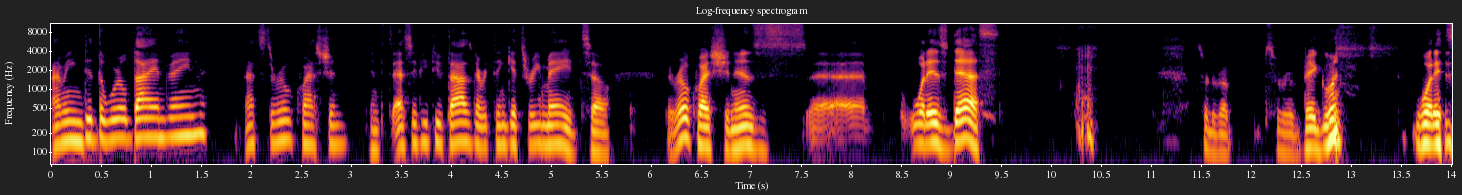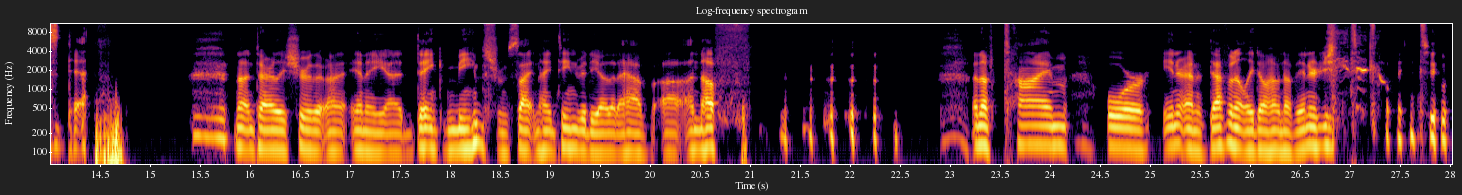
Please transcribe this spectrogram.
I mean, did the world die in vain? That's the real question. In SCP 2000, everything gets remade. So the real question is, uh, what is death? sort of a sort of a big one. What is death? Not entirely sure that uh, in a uh, dank memes from Site 19 video that I have uh, enough enough time or inner and definitely don't have enough energy to go into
